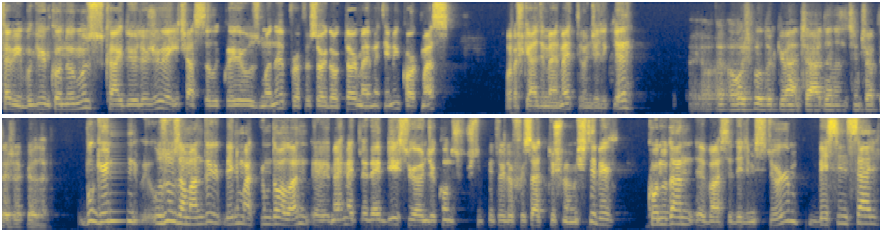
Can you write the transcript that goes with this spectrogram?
Tabii bugün konuğumuz kardiyoloji ve iç hastalıkları uzmanı Profesör Doktor Mehmet Emin Korkmaz. Hoş geldin Mehmet öncelikle. Hoş bulduk Güven. Çağırdığınız için çok teşekkür ederim. Bugün uzun zamandır benim aklımda olan, e, Mehmet'le de bir süre önce konuşmuştuk, bir türlü fırsat düşmemişti. Bir konudan e, bahsedelim istiyorum. Besinsel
